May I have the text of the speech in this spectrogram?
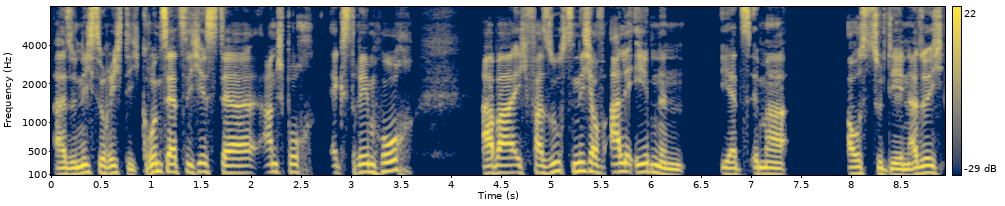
also nicht so richtig. Grundsätzlich ist der Anspruch extrem hoch, aber ich versuche es nicht auf alle Ebenen jetzt immer auszudehnen. Also ich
